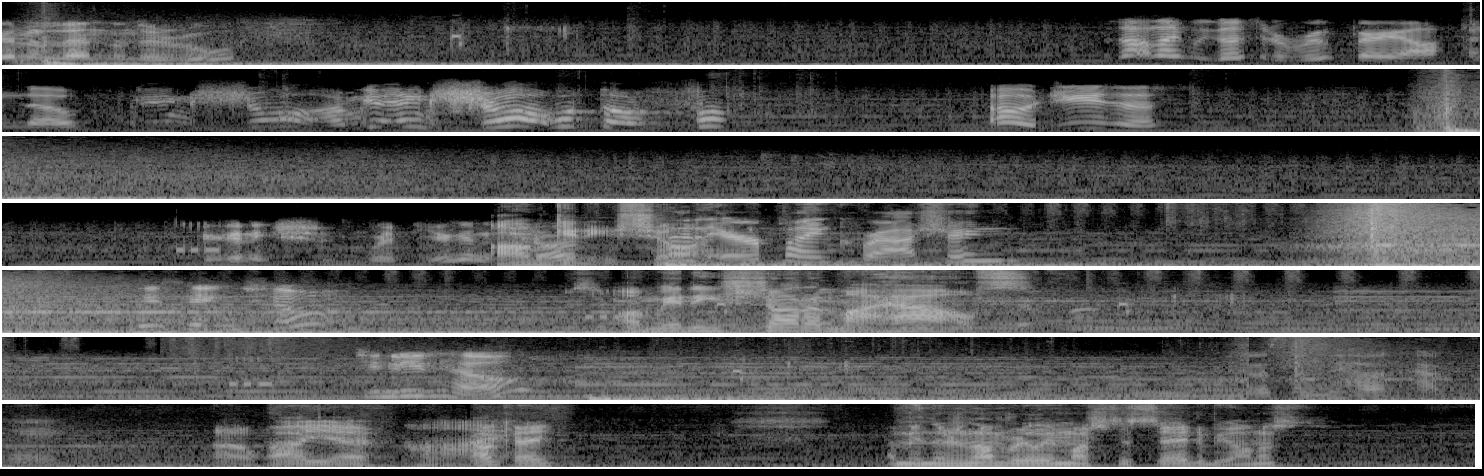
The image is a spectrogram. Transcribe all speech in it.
Gonna land on the roof. It's not like we go to the roof very often, though. I'm getting shot. I'm getting shot. What the fuck? Oh, Jesus. You're getting sh- wait, You're getting I'm shot. getting Is shot. an airplane crashing? He's getting shot. I'm getting shot at my house. Do you need help? Oh, oh yeah. Hi. Okay. I mean, there's not really much to say, to be honest.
